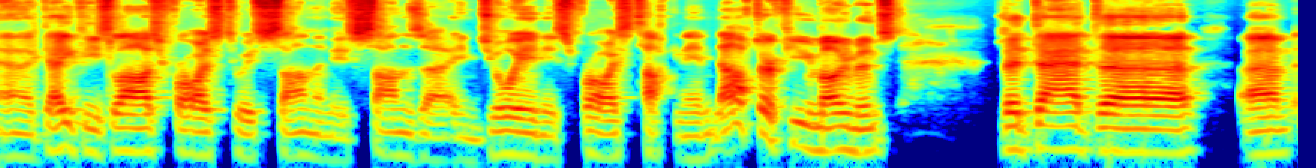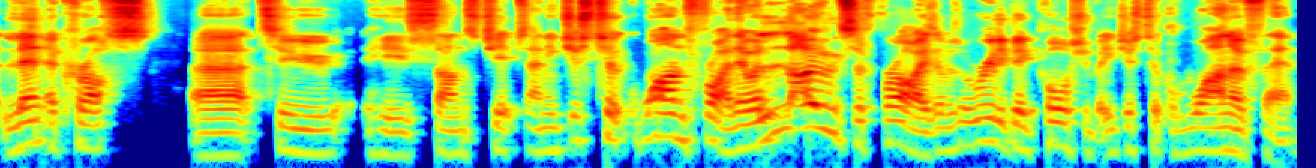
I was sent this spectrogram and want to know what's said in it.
Uh, gave his large fries to his son, and his son's enjoying his fries, tucking in. After a few moments, the dad uh, um, leant across uh, to his son's chips, and he just took one fry. There were loads of fries. It was a really big portion, but he just took one of them.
